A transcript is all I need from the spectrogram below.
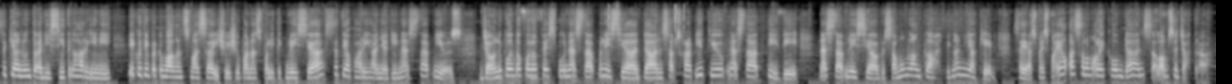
Sekian untuk edisi tengah hari ini. Ikuti perkembangan semasa isu-isu panas politik Malaysia setiap hari hanya di Netstab News. Jangan lupa untuk follow Facebook Netstab Malaysia dan subscribe YouTube Netstab TV. Netstab Malaysia bersama melangkah dengan yakin. Saya Asma Ismail. Assalamualaikum dan salam sejahtera.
